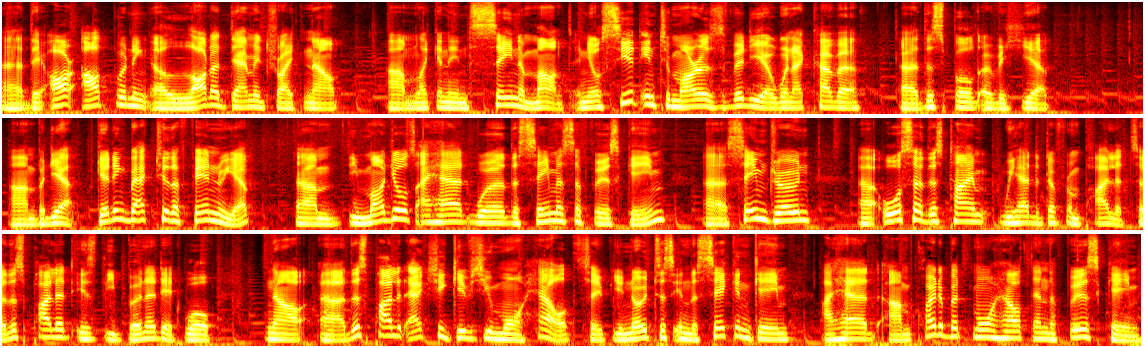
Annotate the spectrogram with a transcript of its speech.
uh, they are outputting a lot of damage right now, um, like an insane amount. And you'll see it in tomorrow's video when I cover uh, this build over here. Um, but yeah, getting back to the Fenrir, um, the modules I had were the same as the first game. Uh, same drone. Uh, also, this time we had a different pilot. So this pilot is the Bernadette Wolff. Now, uh, this pilot actually gives you more health. So if you notice in the second game, I had um, quite a bit more health than the first game.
